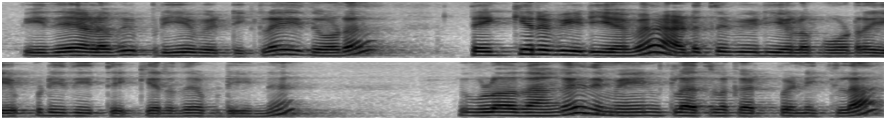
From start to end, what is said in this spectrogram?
இப்போ இதே அளவு இப்படியே வெட்டிக்கலாம். இதோட தைக்கிற வீடியோவை அடுத்த வீடியோவில் போடுற எப்படி இது தைக்கிறது அப்படின்னு. இவ்வளோதாங்க இது மெயின் கிளாத்தில் கட் பண்ணிக்கலாம்.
